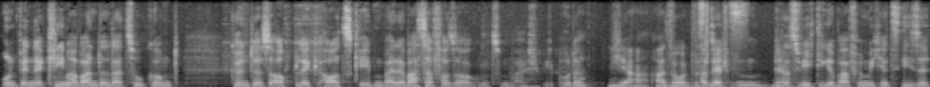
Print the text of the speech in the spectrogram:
Und wenn der Klimawandel dazukommt, könnte es auch Blackouts geben bei der Wasserversorgung zum Beispiel, oder? Ja, also das also ich, Das Wichtige war für mich jetzt diese,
